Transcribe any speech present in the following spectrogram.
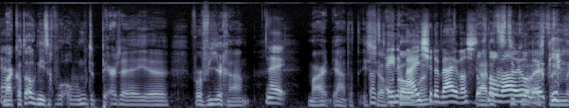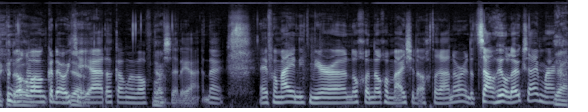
Maar ik had ook niet het gevoel, oh, we moeten per se eh, voor vier gaan. Nee, Maar ja, dat is dat zo ene gekomen. meisje erbij was toch Ja, nog wel heel leuk. een nog wel een cadeautje. Ja. Ja. dat kan ik me wel voorstellen. Ja. Nee. nee, voor mij niet meer eh, nog, een, nog een meisje erachteraan hoor. Dat zou heel leuk zijn, maar Ja,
